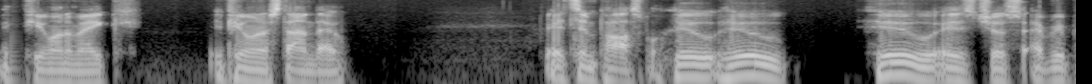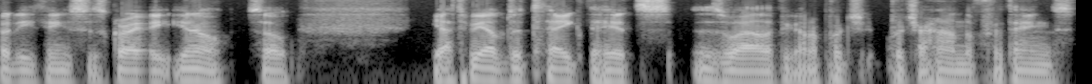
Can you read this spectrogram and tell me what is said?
if you want to make if you want to stand out. It's impossible. Who who who is just everybody thinks is great, you know. So you have to be able to take the hits as well if you're going to put your, put your hand up for things.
